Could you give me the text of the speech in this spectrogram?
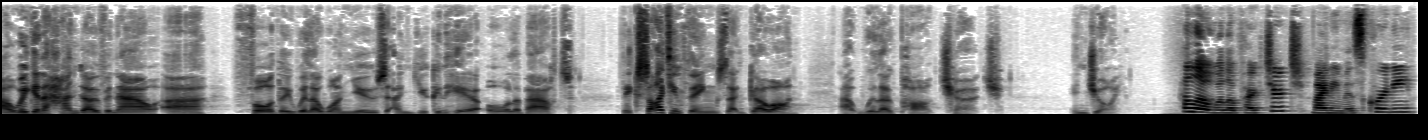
are we going to hand over now uh, for the Willow One News? And you can hear all about the exciting things that go on at Willow Park Church. Enjoy. Hello, Willow Park Church. My name is Courtney.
